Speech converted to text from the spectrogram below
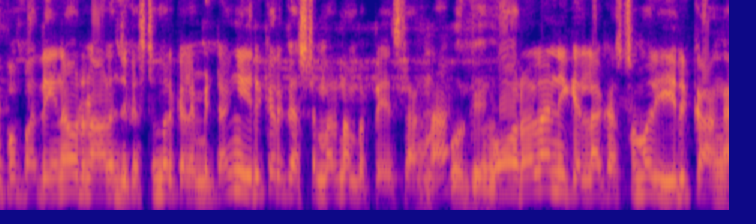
இப்ப பாத்தீங்கன்னா ஒரு நாலஞ்சு கஸ்டமர் கிளம்பிட்டாங்க. இருக்கிற கஸ்டமர் நம்ம பேசலாங்கன்னா ஓவராலா இன்னைக்கு எல்லா கஸ்டமரும் இருக்காங்க.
